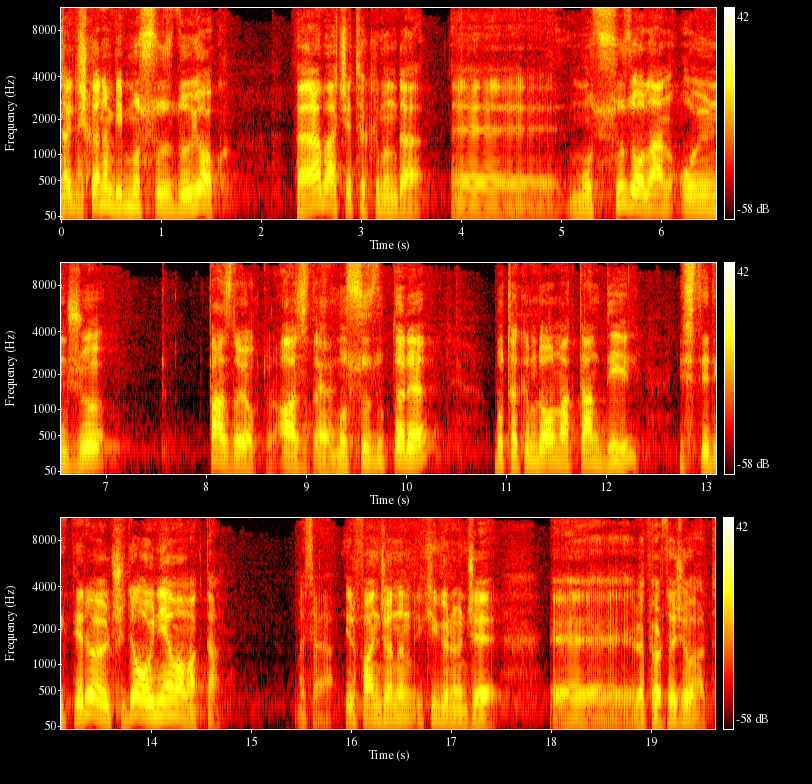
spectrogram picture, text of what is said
Talişka'nın bir mutsuzluğu yok. Fenerbahçe takımında eee, mutsuz olan oyuncu fazla yoktur, azdır. Mutsuzlukları bu takımda olmaktan değil, istedikleri ölçüde oynayamamaktan. Mesela İrfan Can'ın iki gün önce eee röportajı vardı.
